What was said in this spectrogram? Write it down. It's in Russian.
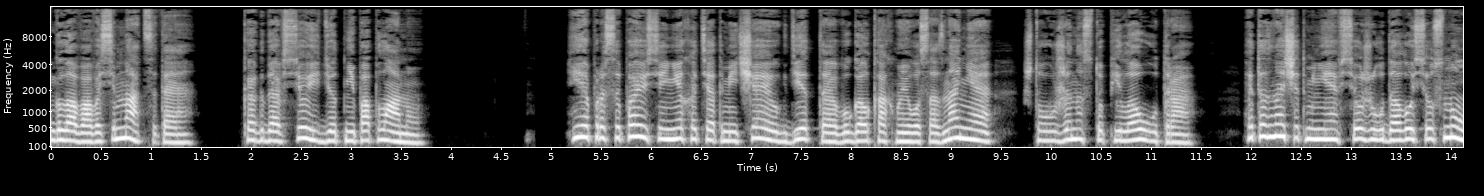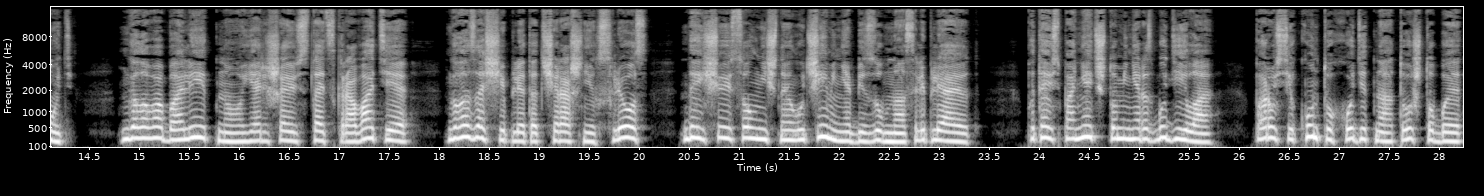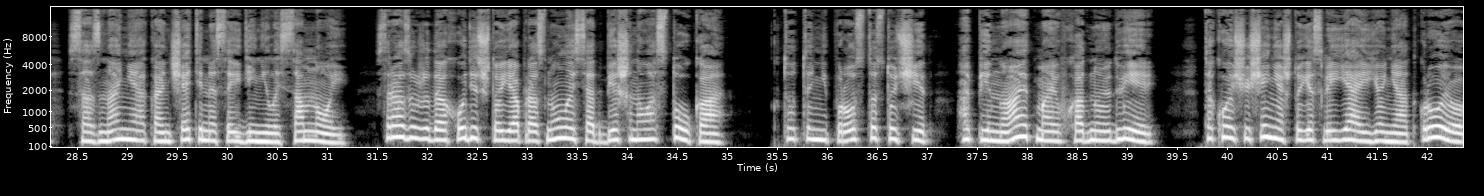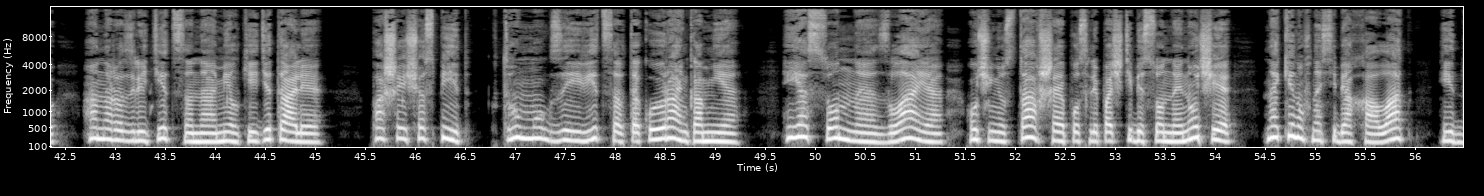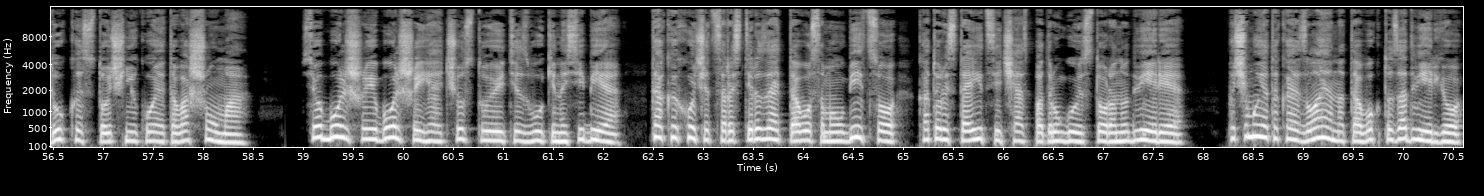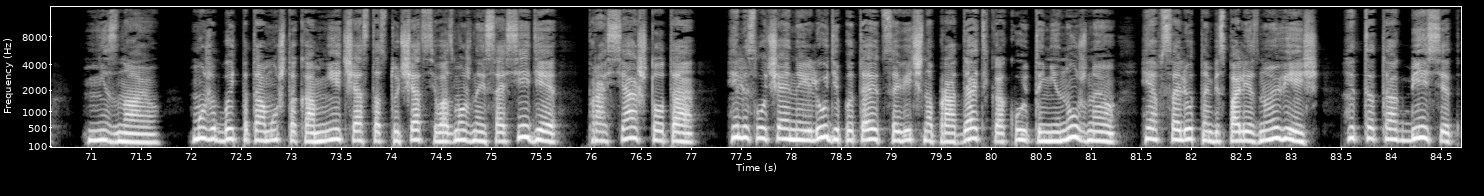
Глава 18. Когда все идет не по плану. Я просыпаюсь и нехотя отмечаю где-то в уголках моего сознания, что уже наступило утро. Это значит, мне все же удалось уснуть. Голова болит, но я решаюсь встать с кровати, глаза щиплет от вчерашних слез, да еще и солнечные лучи меня безумно ослепляют. Пытаюсь понять, что меня разбудило — Пару секунд уходит на то, чтобы сознание окончательно соединилось со мной. Сразу же доходит, что я проснулась от бешеного стука. Кто-то не просто стучит, а пинает мою входную дверь. Такое ощущение, что если я ее не открою, она разлетится на мелкие детали. Паша еще спит. Кто мог заявиться в такую рань ко мне? Я сонная, злая, очень уставшая после почти бессонной ночи, накинув на себя халат, Иду к источнику этого шума. Все больше и больше я чувствую эти звуки на себе. Так и хочется растерзать того самоубийцу, который стоит сейчас по другую сторону двери. Почему я такая злая на того, кто за дверью? Не знаю. Может быть, потому что ко мне часто стучат всевозможные соседи, прося что-то, или случайные люди пытаются вечно продать какую-то ненужную и абсолютно бесполезную вещь. Это так бесит.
